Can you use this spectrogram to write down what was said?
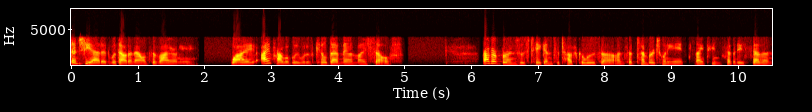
Then she added, without an ounce of irony, Why, I probably would have killed that man myself. Robert Burns was taken to Tuscaloosa on September 28, 1977,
